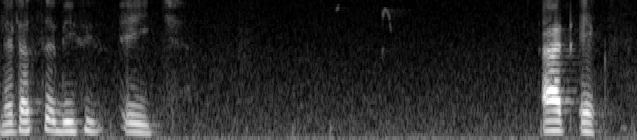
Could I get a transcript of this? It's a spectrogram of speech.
let us say this is H at X.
